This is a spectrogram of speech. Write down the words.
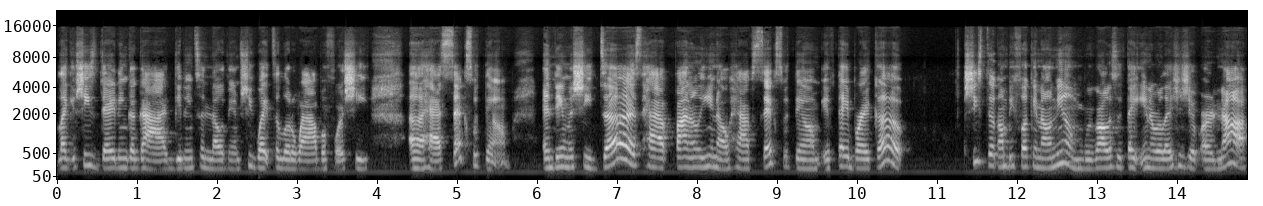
like if she's dating a guy, getting to know them, she waits a little while before she uh, has sex with them, and then when she does have finally, you know, have sex with them, if they break up, she's still gonna be fucking on them, regardless if they in a relationship or not.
